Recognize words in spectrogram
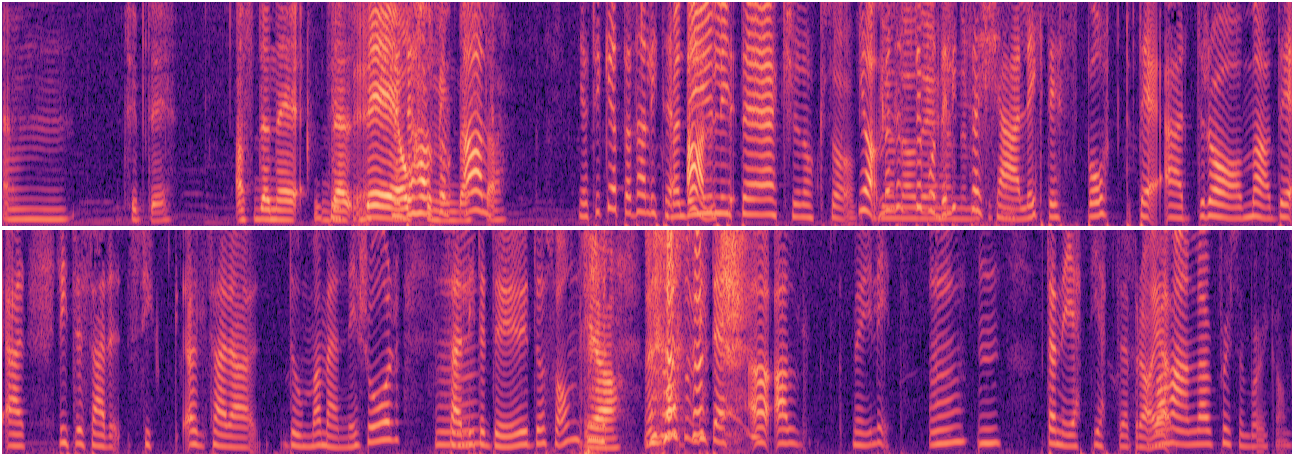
ehm, typ det. Alltså den är, Typ det, det. det är Men det också som min bästa. allt- Jag tycker att den har lite Men det är allt. ju lite action också. Ja, men det, av det, är både lite så kärlek, det är sport, det är drama, det är lite så här, psyk- äh, så här dumma människor, Mm. så här lite död och sånt. Ja. Men också lite uh, allt möjligt. Mm. Mm. Den är jätte, jättebra. Vad Jag, handlar Prison Break om?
